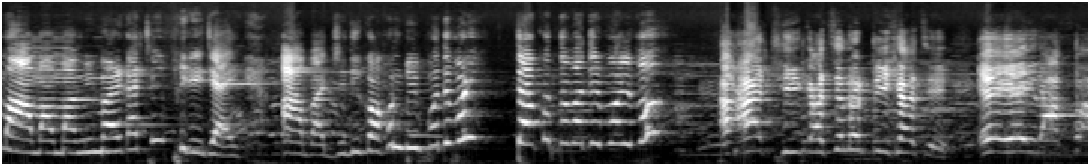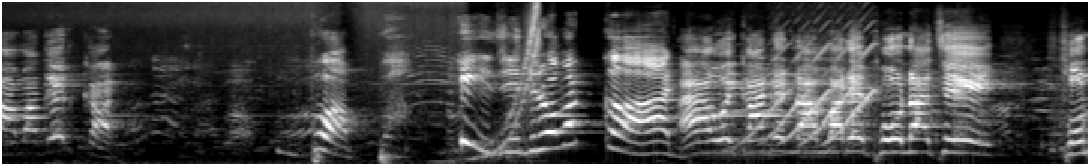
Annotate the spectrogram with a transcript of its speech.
মামা মামিমার কাছে ফিরে যাই। আবার যদি কখন বিপদে পড়ি তখন তোমাদের বলব? ঠিক আছে না ঠিক আছে। এই এই রাখো আমাদের কার্ড বাবা আবার কার্ড হ্যাঁ ওই কার্ডের নাম্বারে ফোন আছে। ফোন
